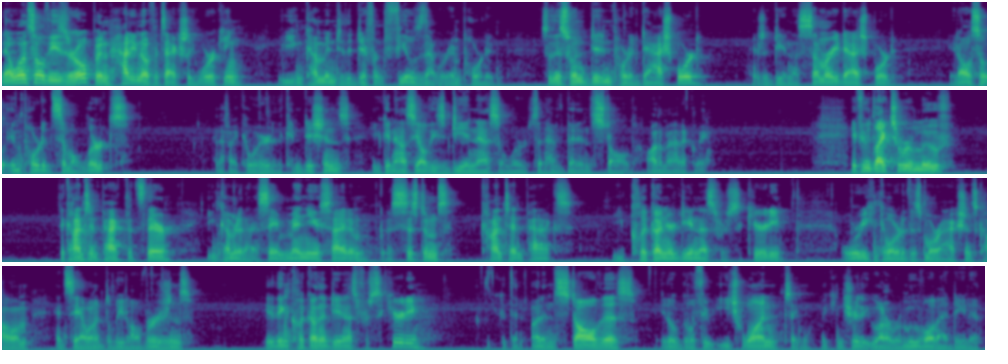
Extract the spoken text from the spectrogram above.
Now, once all these are open, how do you know if it's actually working? You can come into the different fields that were imported. So this one did import a dashboard. Here's a DNS summary dashboard. It also imported some alerts. And if I go here to the conditions, you can now see all these DNS alerts that have been installed automatically. If you'd like to remove the content pack that's there, you can come to that same menu item, go to Systems, Content Packs, you click on your DNS for security, or you can come over to this more actions column and say I want to delete all versions. You then click on the DNS for security. You could then uninstall this. It'll go through each one, making sure that you want to remove all that data.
